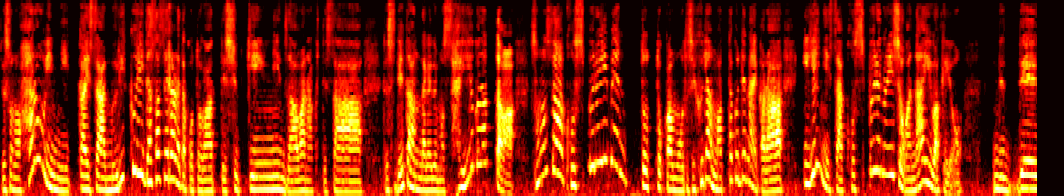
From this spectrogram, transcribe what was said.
で、そのハロウィンに一回さ、無理くり出させられたことがあって、出勤人数合わなくてさ、私出たんだけども最悪だったわ。そのさ、コスプレイベントとかも私普段全く出ないから、家にさ、コスプレの衣装がないわけよ。で、で、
